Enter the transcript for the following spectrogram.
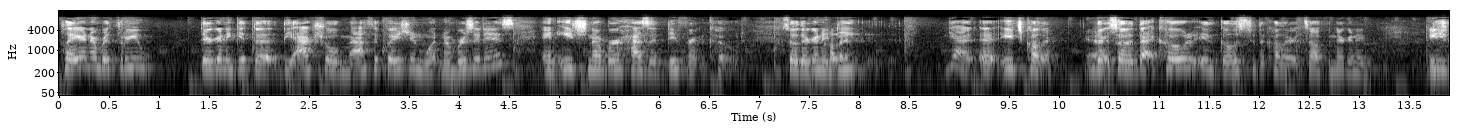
Player number three they're gonna get the the actual math equation what numbers it is and each number has a different code. So they're gonna Color. de- yeah uh, each color. Yeah. So that code it goes to the color itself and they're gonna Each decode-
